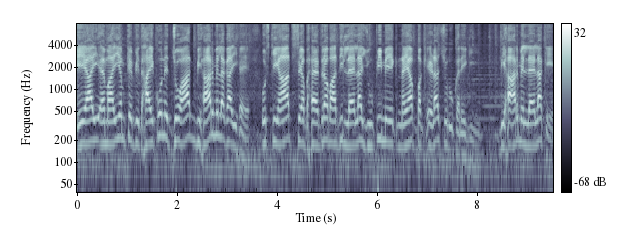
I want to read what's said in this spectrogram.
एआईएमआईएम के विधायकों ने जो आग बिहार में लगाई है उसकी आँच से अब हैदराबादी लैला यूपी में एक नया बखेड़ा शुरू करेगी। बिहार में लैला के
